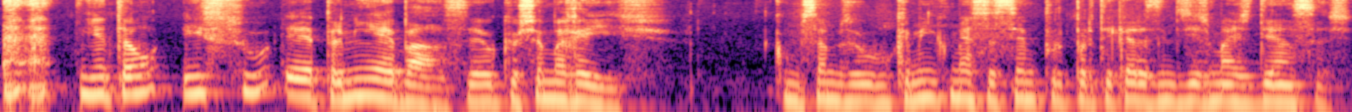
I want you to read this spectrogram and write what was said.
E então isso é, para mim é a base, é o que eu chamo a raiz começamos o caminho começa sempre por praticar as energias mais densas.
